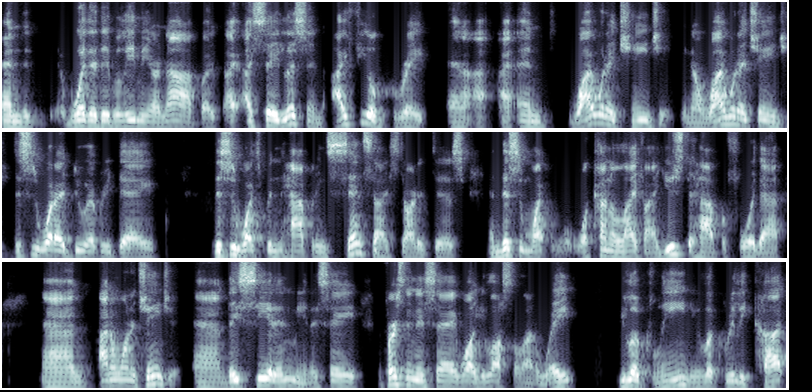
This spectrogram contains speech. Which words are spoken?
and whether they believe me or not. But I, I say, listen, I feel great, and I, I, and why would I change it? You know, why would I change? This is what I do every day. This is what's been happening since I started this, and this is what what kind of life I used to have before that. And I don't want to change it. And they see it in me. And they say the first thing they say, "Well, you lost a lot of weight. You look lean. You look really cut.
